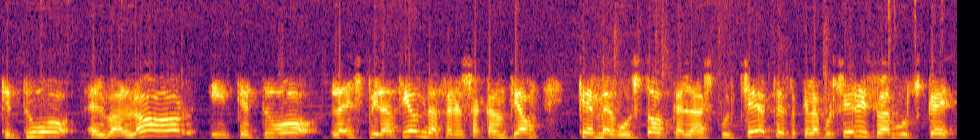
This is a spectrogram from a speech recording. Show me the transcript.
que tuvo el valor y que tuvo la inspiración de hacer esa canción que me gustó, que la escuché antes de que la pusiera y se la busqué.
